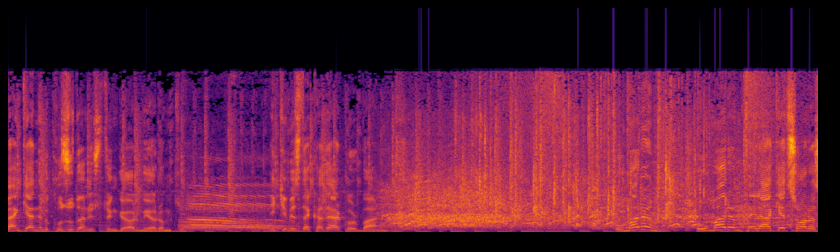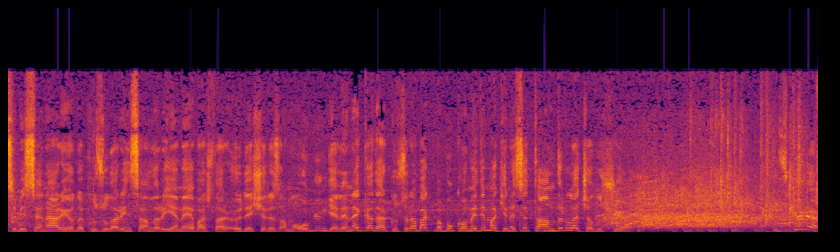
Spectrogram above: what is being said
Ben kendimi kuzudan üstün görmüyorum ki. İkimiz de kader kurbanı. Umarım, umarım felaket sonrası bir senaryoda kuzular insanları yemeye başlar ödeşiriz. Ama o gün gelene kadar kusura bakma bu komedi makinesi tandırla çalışıyor. Üzgünüm.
